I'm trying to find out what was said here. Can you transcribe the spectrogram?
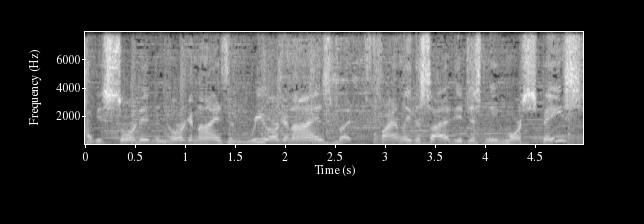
Have you sorted and organized and reorganized, but finally decided you just need more space?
